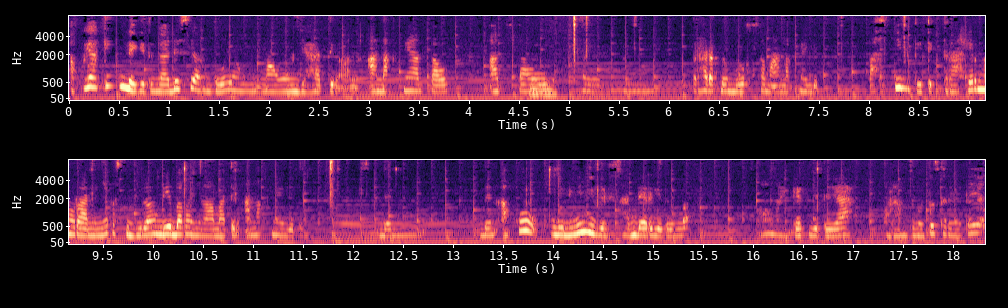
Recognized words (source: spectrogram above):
aku yakin deh gitu nggak ada sih orang tua yang mau jahatin an- anaknya atau atau Hmm. em, berharap dan buruk sama anaknya gitu. Pasti di titik terakhir nuraninya pasti bilang dia bakal nyelamatin anaknya gitu. Dan dan aku jadinya juga sadar gitu mbak. Oh my god gitu ya orang tua tuh ternyata ya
